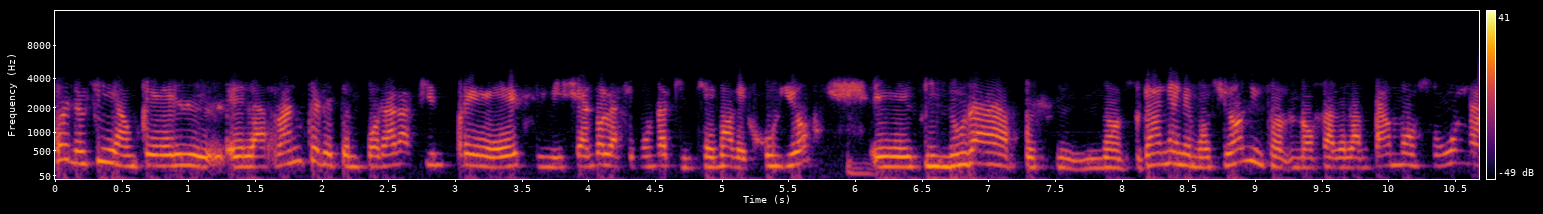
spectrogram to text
Bueno, sí, aunque el, el, arranque de temporada siempre es iniciando la segunda quincena de julio, eh, sin duda pues nos gana la emoción y nos adelantamos una,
